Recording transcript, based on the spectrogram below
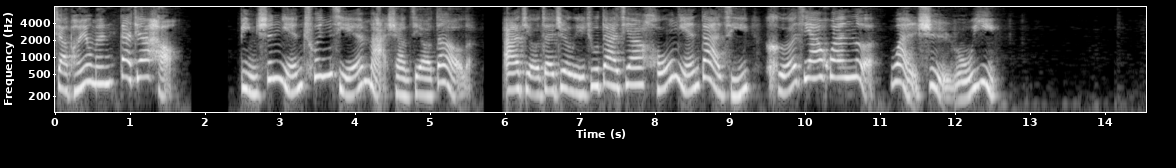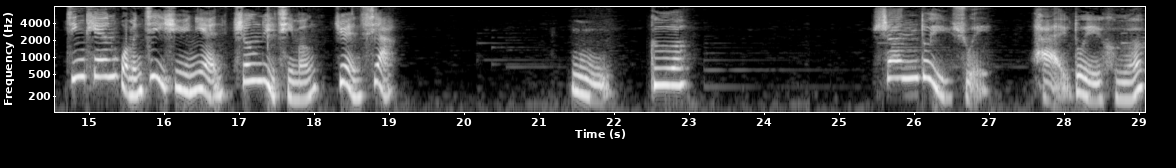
小朋友们，大家好！丙申年春节马上就要到了，阿九在这里祝大家猴年大吉，阖家欢乐，万事如意。今天我们继续念《声律启蒙》卷下五歌：山对水，海对河。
